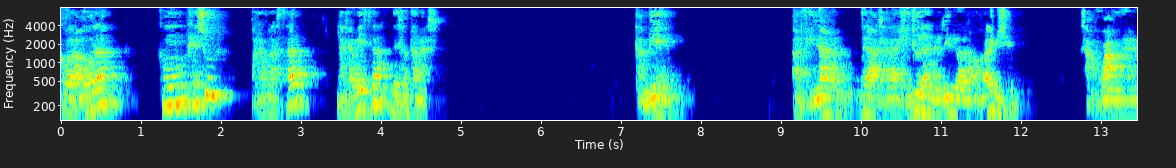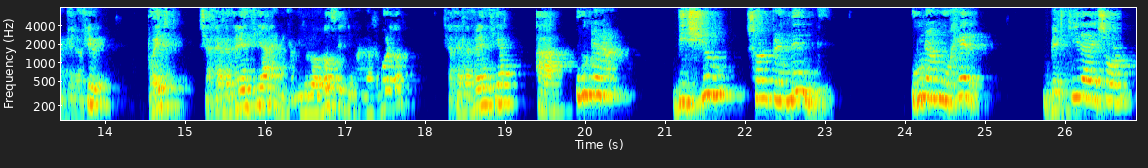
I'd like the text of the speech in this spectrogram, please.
colabora con Jesús para aplastar la cabeza de Satanás. También, al final de la Sagrada Escritura en el libro del Apocalipsis, San Juan el que lo escribe, pues se hace referencia, en el capítulo 12, si mal no recuerdo, se hace referencia a una visión sorprendente. Una mujer vestida de sol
